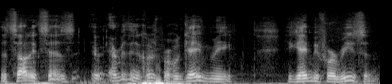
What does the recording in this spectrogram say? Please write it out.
The tzaddik says everything the Baruch Hu gave me, he gave me for a reason.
